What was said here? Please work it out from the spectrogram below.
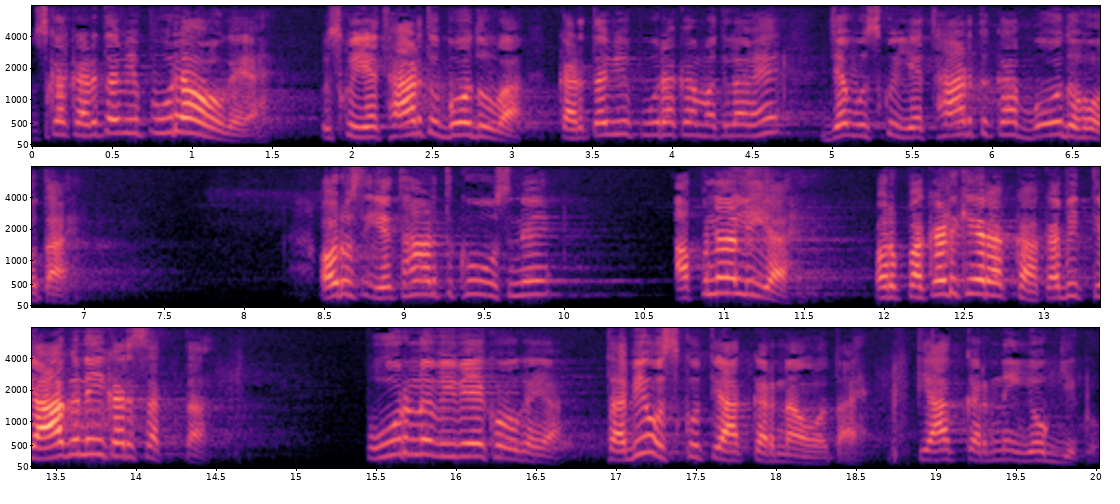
उसका कर्तव्य पूरा हो गया है। उसको यथार्थ बोध हुआ। कर्तव्य पूरा का मतलब है, जब उसको यथार्थ का बोध होता है और उस यथार्थ को उसने अपना लिया है और पकड़ के रखा, कभी त्याग नहीं कर सकता। पूर्ण विवेक हो गया, तभी उसको त्याग करना होता है, त्याग करने योग्य को।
